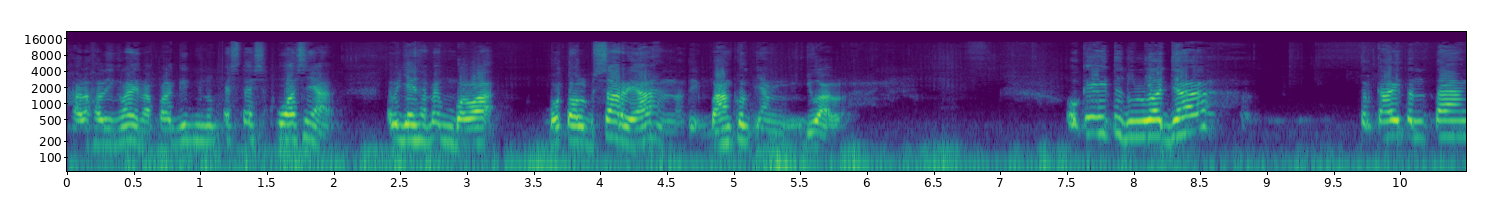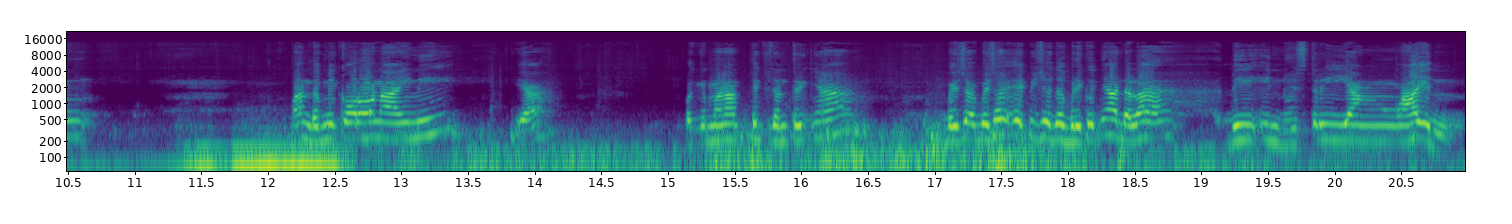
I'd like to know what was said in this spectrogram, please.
hal-hal yang lain apalagi minum es teh sepuasnya. Tapi jangan sampai membawa botol besar ya nanti bangkrut yang jual. Oke itu dulu aja terkait tentang pandemi corona ini ya. Bagaimana tips dan triknya besok-besok episode berikutnya adalah di industri yang lain.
